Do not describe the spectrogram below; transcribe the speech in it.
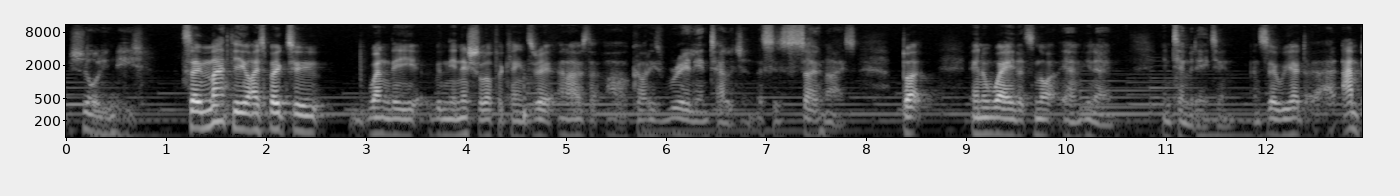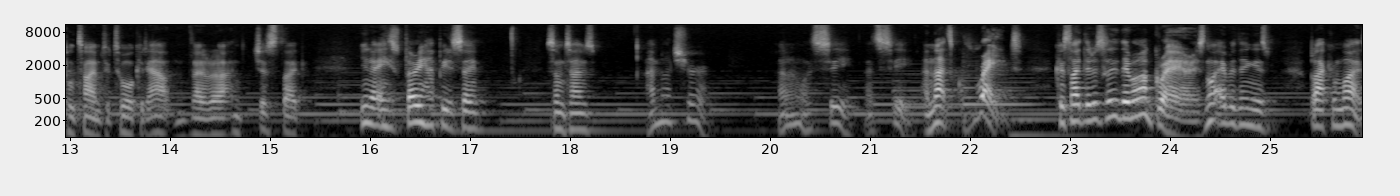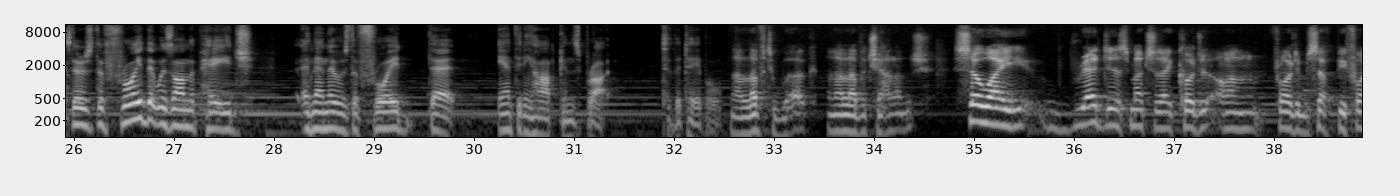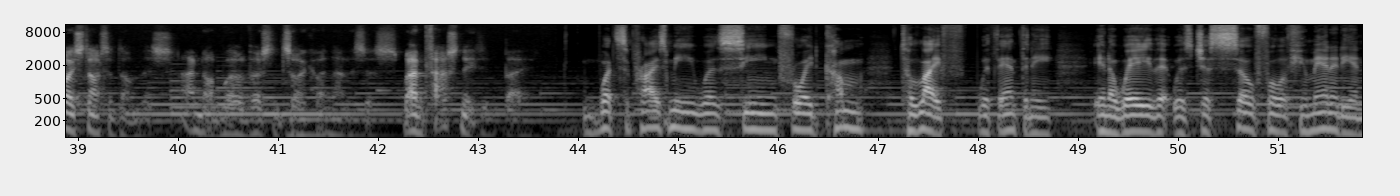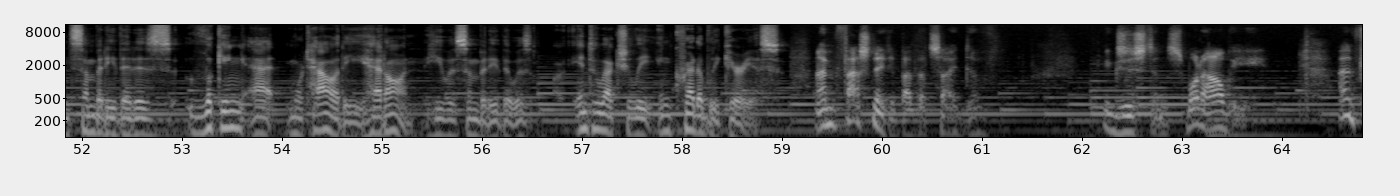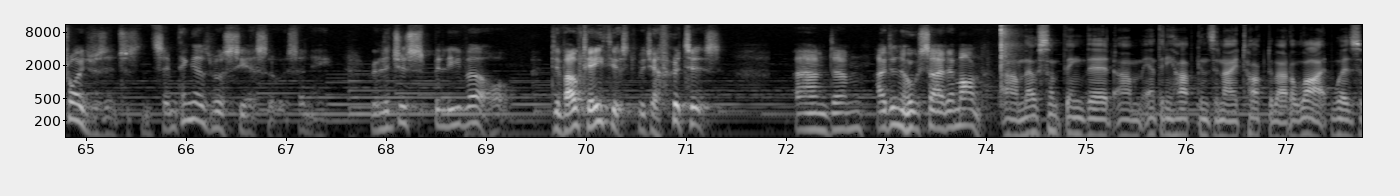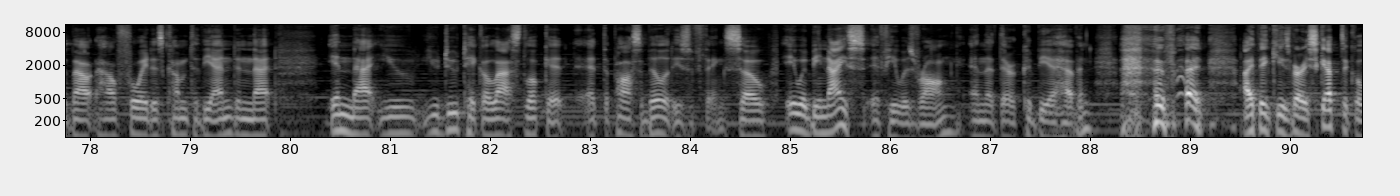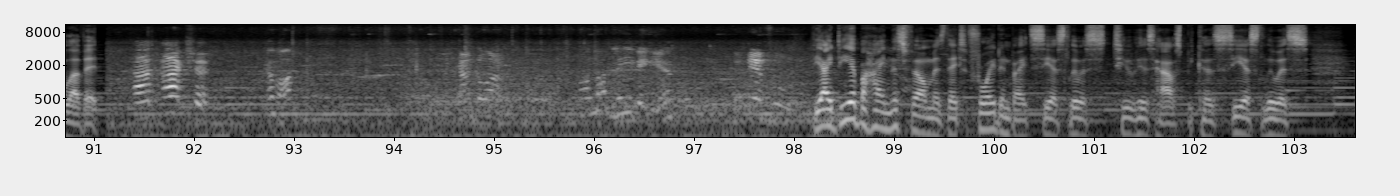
which is all you need. So Matthew, I spoke to when the when the initial offer came through, and I was like, oh god, he's really intelligent. This is so nice, but in a way that's not, um, you know, intimidating. And so we had uh, ample time to talk it out and, blah, blah, blah, and just like, you know, he's very happy to say, sometimes, I'm not sure. I don't know, let's see, let's see. And that's great, because like there's, there are gray areas. Not everything is black and white. There's the Freud that was on the page, and then there was the Freud that Anthony Hopkins brought to the table. I love to work, and I love a challenge. So I read as much as I could on Freud himself before I started on this. I'm not well versed in psychoanalysis, but I'm fascinated by it. What surprised me was seeing Freud come to life with Anthony in a way that was just so full of humanity and somebody that is looking at mortality head on. He was somebody that was intellectually incredibly curious. I'm fascinated by that side of existence. What are we? And Freud was interested in the same thing as was C.S. Lewis, any religious believer or devout atheist, whichever it is. And um, I don't know whose side I'm on. Um, that was something that um, Anthony Hopkins and I talked about a lot, was about how Freud has come to the end and that in that you you do take a last look at, at the possibilities of things. So it would be nice if he was wrong and that there could be a heaven, but I think he's very skeptical of it. And action! Come on. Can't go on. I'm not leaving you. The idea behind this film is that Freud invites C.S. Lewis to his house because C.S. Lewis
